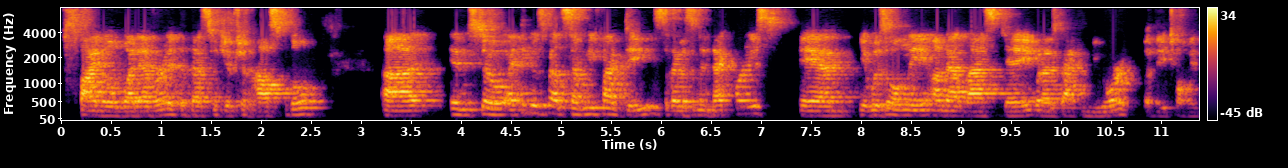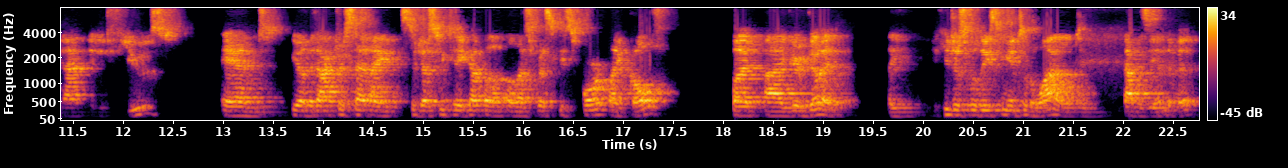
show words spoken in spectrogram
spinal whatever at the best Egyptian hospital. Uh, and so I think it was about 75 days that I was in a neck brace. And it was only on that last day when I was back in New York when they told me that it had fused. And you know, the doctor said, "I suggest you take up a, a less risky sport like golf, but uh, you're good." Like he just released me into the wild, and that was the end of it.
